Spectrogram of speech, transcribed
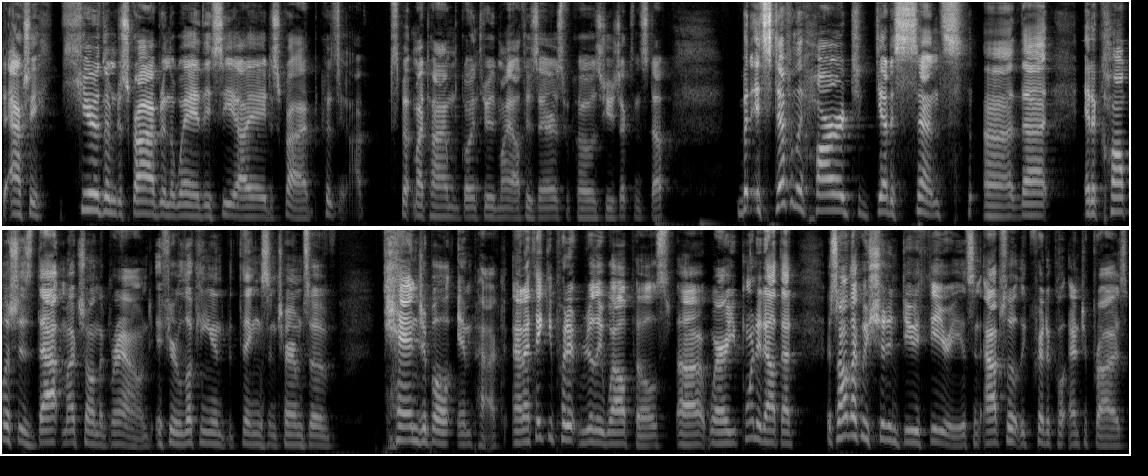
to actually hear them described in the way the CIA described because you know I've spent my time going through my authors there, Foucault, Zizek, and stuff. But it's definitely hard to get a sense uh, that it accomplishes that much on the ground if you're looking at things in terms of tangible impact. And I think you put it really well, Pills, uh, where you pointed out that it's not like we shouldn't do theory. It's an absolutely critical enterprise.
